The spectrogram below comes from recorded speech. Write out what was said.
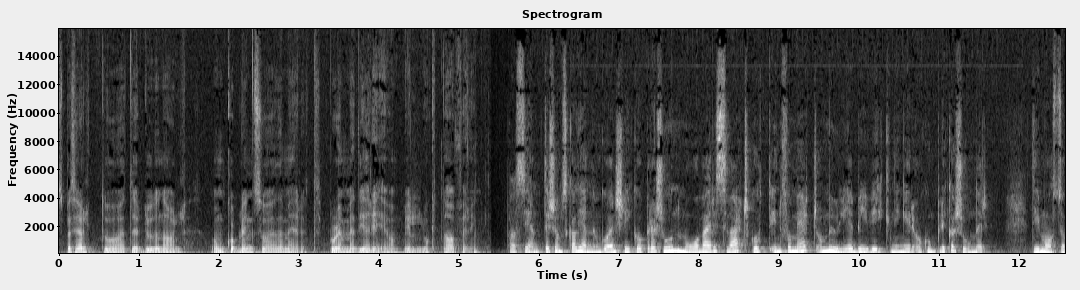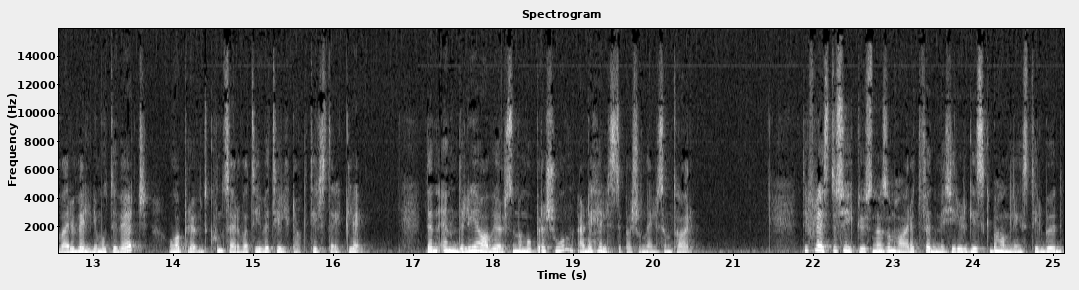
spesielt, og etter duodenal omkobling så er det mer et problem med diaré og illeluktende avføring. Pasienter som skal gjennomgå en slik operasjon må være svært godt informert om mulige bivirkninger og komplikasjoner. De må også være veldig motivert og ha prøvd konservative tiltak tilstrekkelig. Den endelige avgjørelsen om operasjon er det helsepersonell som tar. De fleste sykehusene som har et fedmekirurgisk behandlingstilbud,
